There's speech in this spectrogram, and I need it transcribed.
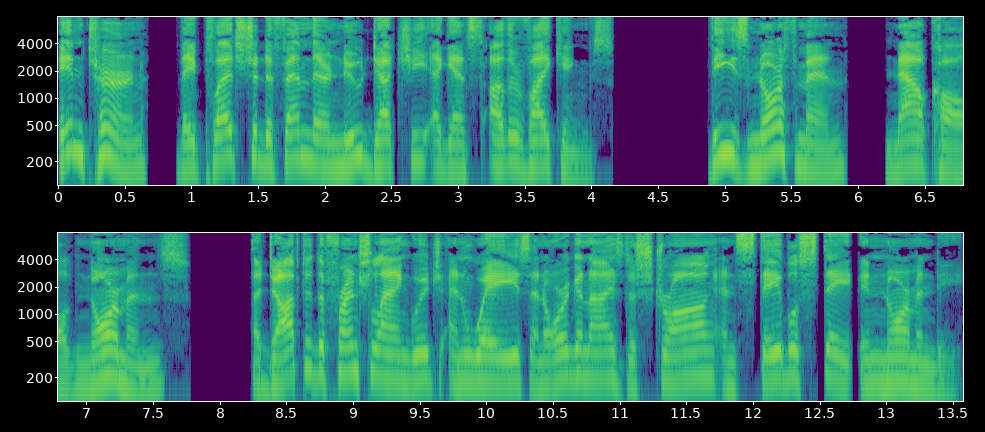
In turn, they pledged to defend their new duchy against other Vikings. These Northmen, now called Normans, adopted the French language and ways and organized a strong and stable state in Normandy.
